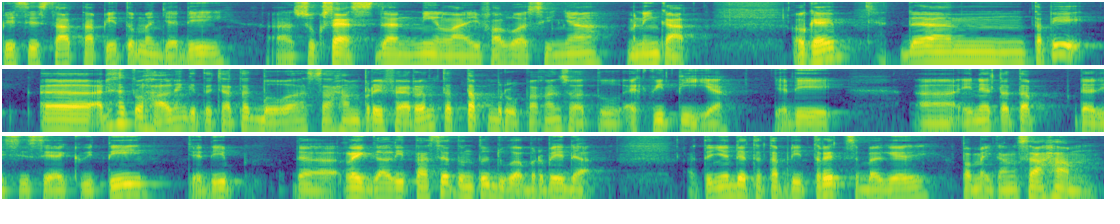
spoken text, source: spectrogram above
bisnis startup itu menjadi uh, sukses dan nilai valuasinya meningkat. Oke, okay? dan tapi uh, ada satu hal yang kita catat bahwa saham preferent tetap merupakan suatu equity ya. Jadi uh, ini tetap dari sisi equity, jadi legalitasnya tentu juga berbeda. Artinya dia tetap di trade sebagai pemegang saham.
